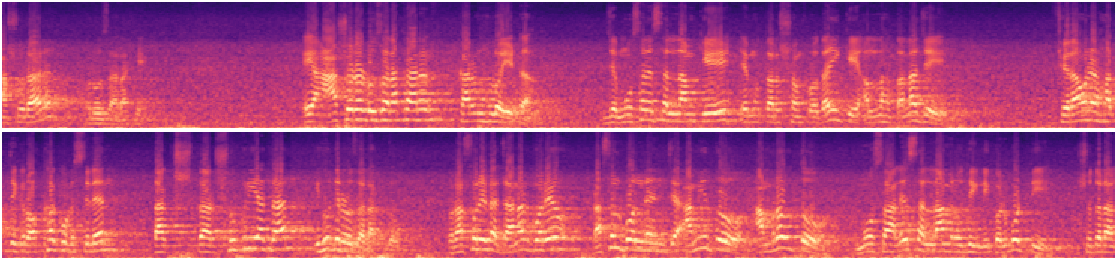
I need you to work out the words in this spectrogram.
আশুরার রোজা রাখে। এই আশুরার রোজা রাখার কারণ হলো এটা, যে মুসা এবং তার সম্প্রদায়কে আল্লাহ তালা যে ফেরাউনের হাত থেকে রক্ষা করেছিলেন তার সুক্রিয়া তার ইহুদের রোজা রাখতো। তো রাসুল এটা জানার পরেও রাসুল বললেন যে, আমি তো, আমরাও তো মোসা আলি সাল্লামের অধিক নিকটবর্তী, সুতরাং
